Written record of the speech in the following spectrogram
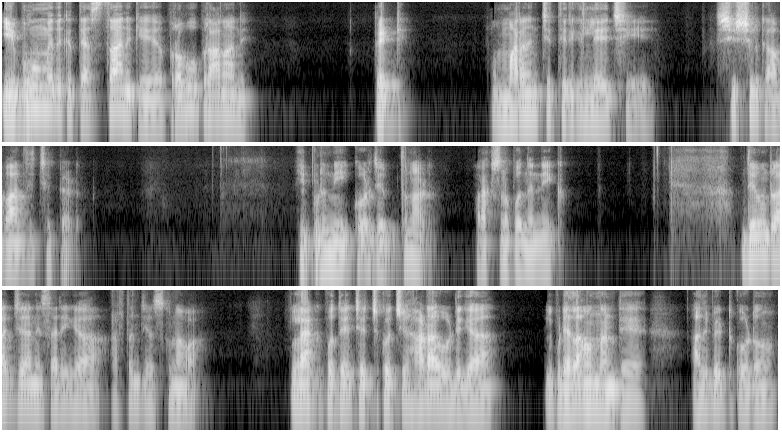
ఈ భూమి మీదకి తెస్తానికి ప్రభు ప్రాణాన్ని పెట్టి మరణించి తిరిగి లేచి శిష్యులకు ఆ బాధ్యత చెప్పాడు. ఇప్పుడు నీకు కూడా చెప్తున్నాడు. రక్షణ పొందిన నీకు. దేవుని రాజ్యాన్ని సరిగా అర్థం చేసుకున్నావా? లేకపోతే చర్చికొచ్చి హడావుడిగా ఇప్పుడు ఎలా ఉందంటే అది పెట్టుకోవడం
